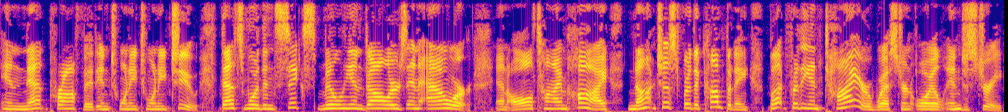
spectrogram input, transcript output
in net profit in 2022. That's more than $6 million an hour, an all time high, not just for the company, but for the entire Western oil industry,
